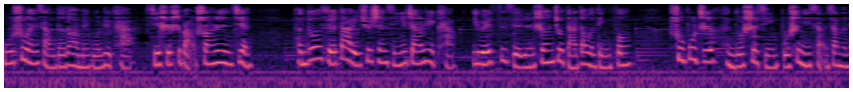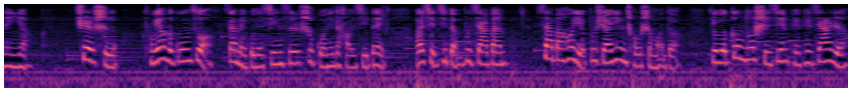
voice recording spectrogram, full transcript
无数人想得到美国绿卡，其实是把双刃剑。很多随大流去申请一张绿卡，以为自己的人生就达到了顶峰，殊不知很多事情不是你想象的那样。确实，同样的工作，在美国的薪资是国内的好几倍，而且基本不加班，下班后也不需要应酬什么的，有了更多时间陪陪家人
